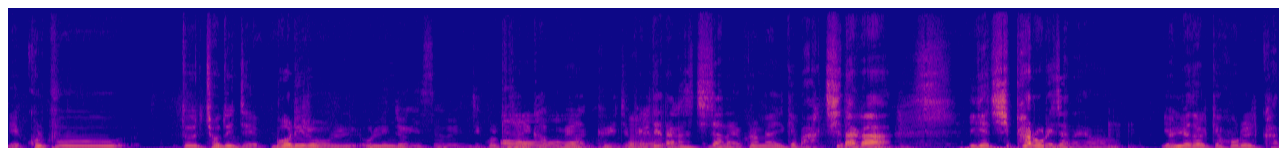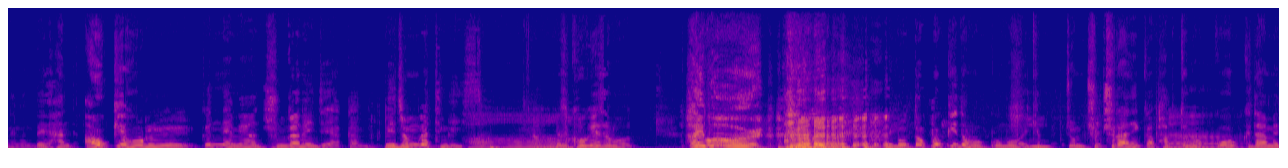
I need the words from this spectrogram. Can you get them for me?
예, 골프도 저도 이제 머리를 올, 올린 적이 있어요. 이제 골프장에 어. 가보면 그 이제 어. 필드에 나가서 치잖아요. 그러면 이렇게 막 치다가 이게 18홀이잖아요. 18개 홀을 가는 건데 한 9개 홀을 끝내면 중간에 이제 약간 매점 같은 게 있어. 아. 그래서 거기에서 뭐 하이볼. 뭐 떡볶이도 먹고 뭐 이렇게 음. 좀 출출하니까 밥도 아. 먹고 그다음에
